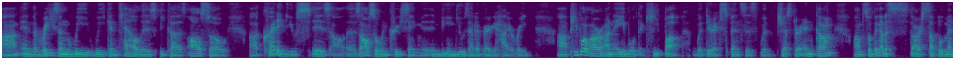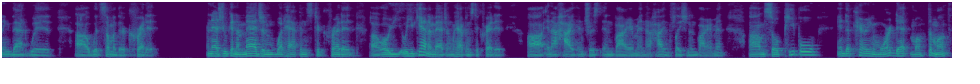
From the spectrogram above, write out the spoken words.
um, and the reason we we can tell is because also uh, credit use is is also increasing and being used at a very high rate. Uh, people are unable to keep up with their expenses with just their income, um, so they're going to start supplementing that with uh, with some of their credit. And as you can imagine, what happens to credit, uh, or, you, or you can imagine what happens to credit uh, in a high interest environment, a high inflation environment. Um, so people end up carrying more debt month to month,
